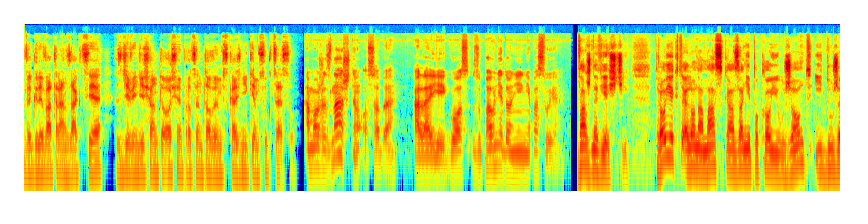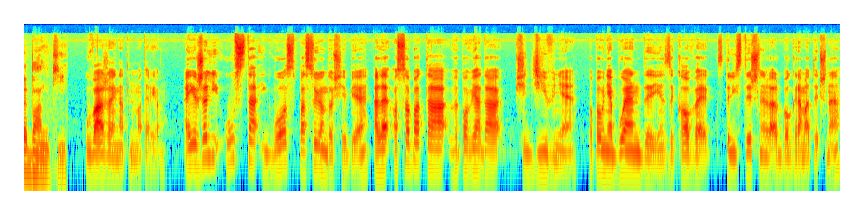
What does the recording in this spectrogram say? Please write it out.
Wygrywa transakcję z 98% wskaźnikiem sukcesu. A może znasz tę osobę, ale jej głos zupełnie do niej nie pasuje? Ważne wieści. Projekt Elona Muska zaniepokoił rząd i duże banki. Uważaj na ten materiał. A jeżeli usta i głos pasują do siebie, ale osoba ta wypowiada się dziwnie, popełnia błędy językowe, stylistyczne albo gramatyczne,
